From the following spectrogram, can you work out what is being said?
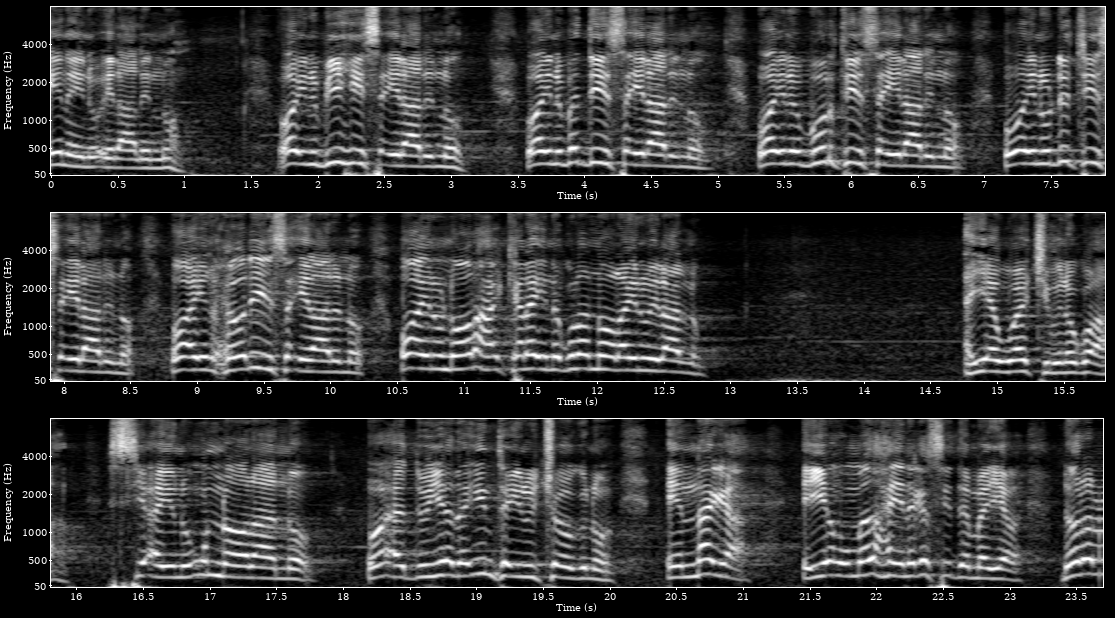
inaynu ilaalinno oo aynu biyihiisa ilaalinno. Oo aynu baddiisa ilaalinno. Oo aynu buurtiisa ilaalinno. Oo aynu dhitiisa ilaalinno. Oo aynu xoolihiisa ilaalinno. Oo aynu noolaha kale inagula nool aynu ilaalinno. Ayaa waajib inagu ah. Si aynu u noolaanno oo adduunyada intaynu joogno innaga iyo ummadaha inaga sii dambeeyaba nolol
